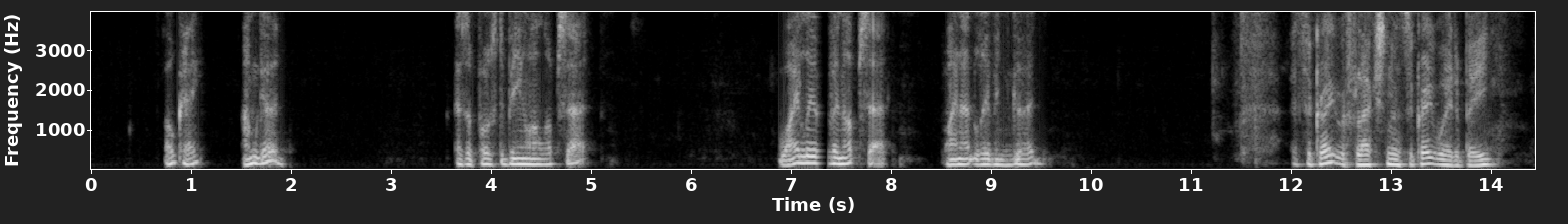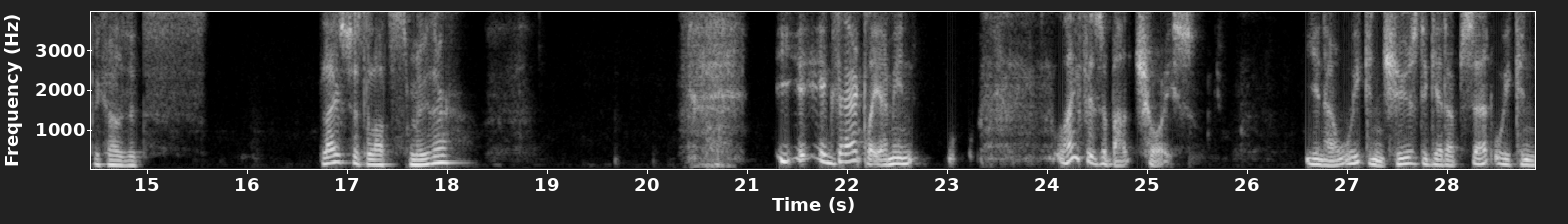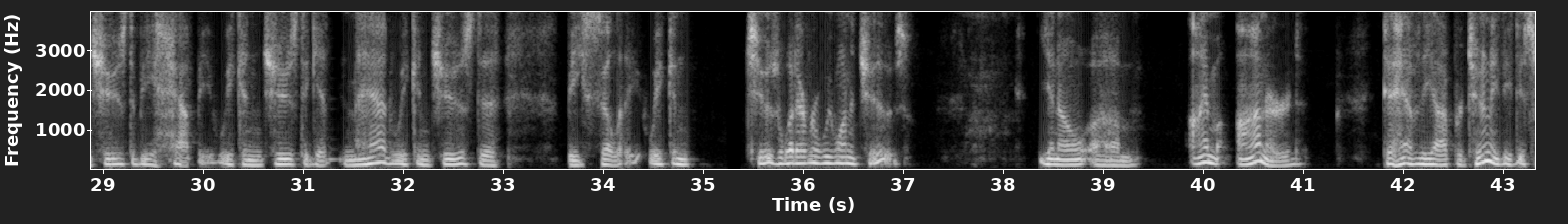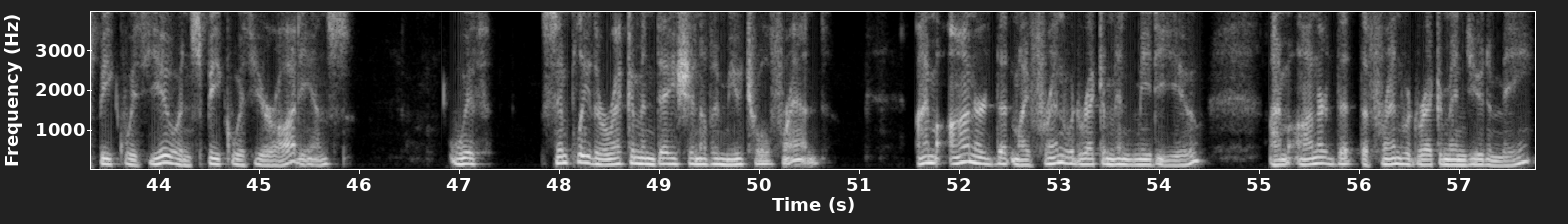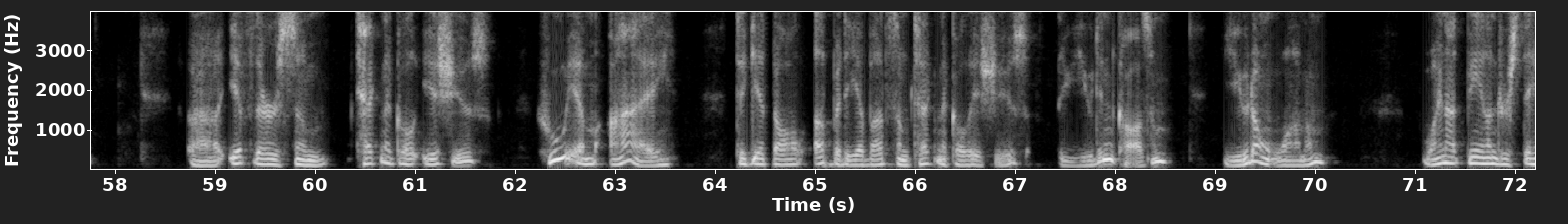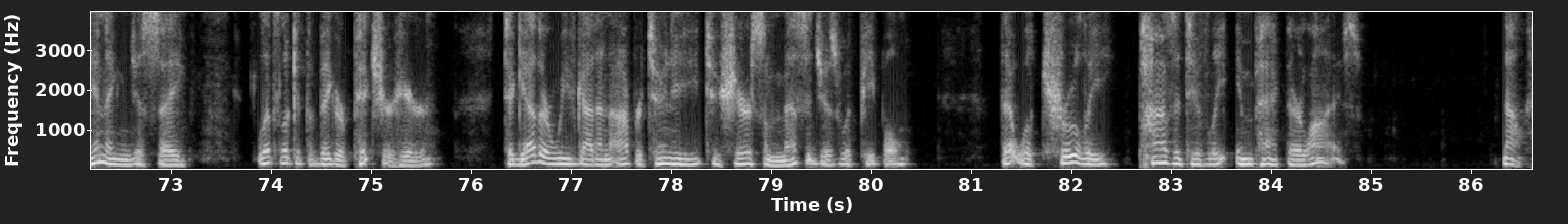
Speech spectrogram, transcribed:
okay, I'm good, as opposed to being all upset? Why live in upset? Why not live in good? It's a great reflection. It's a great way to be because it's life's just a lot smoother. Exactly. I mean, life is about choice. You know, we can choose to get upset. We can choose to be happy. We can choose to get mad. We can choose to be silly. We can choose whatever we want to choose. You know, um, I'm honored to have the opportunity to speak with you and speak with your audience with simply the recommendation of a mutual friend. I'm honored that my friend would recommend me to you. I'm honored that the friend would recommend you to me. Uh, if there's some technical issues, who am I to get all uppity about some technical issues? You didn't cause them. You don't want them why not be understanding and just say, let's look at the bigger picture here. Together, we've got an opportunity to share some messages with people that will truly positively impact their lives. Now,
